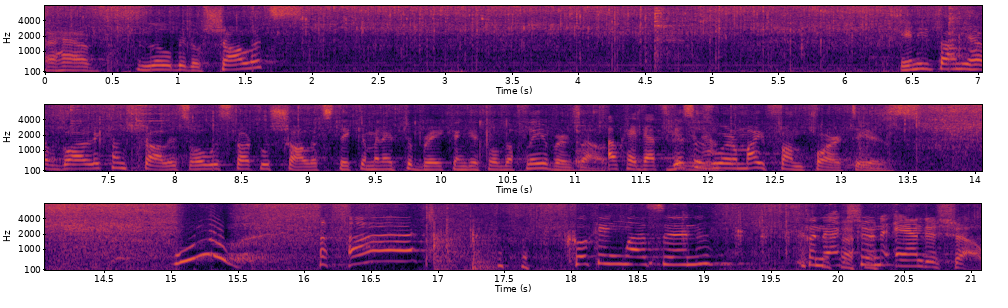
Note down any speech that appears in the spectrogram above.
I have a little bit of shallots. Anytime you have garlic and shallots, always start with shallots. Take a minute to break and get all the flavors out. Okay, that's good This is know. where my fun part is. Woo! Cooking lesson, connection, and a show.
